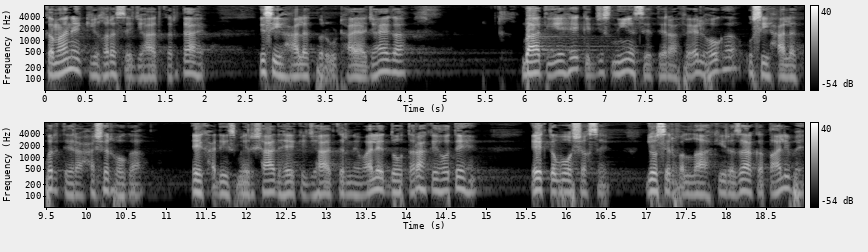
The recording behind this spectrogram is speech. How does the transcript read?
کمانے کی غرض سے جہاد کرتا ہے، اسی حالت پر اٹھایا جائے گا۔ بات یہ ہے کہ جس نیت سے تیرا فعل ہوگا، اسی حالت پر تیرا حشر ہوگا۔ ایک حدیث میں ارشاد ہے کہ جہاد کرنے والے دو طرح کے ہوتے ہیں۔ ایک تو وہ شخص ہے جو صرف اللہ کی رضا کا طالب ہے،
